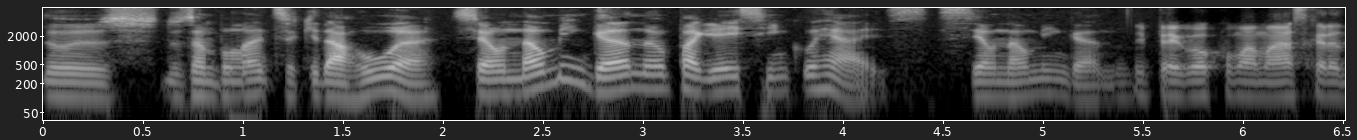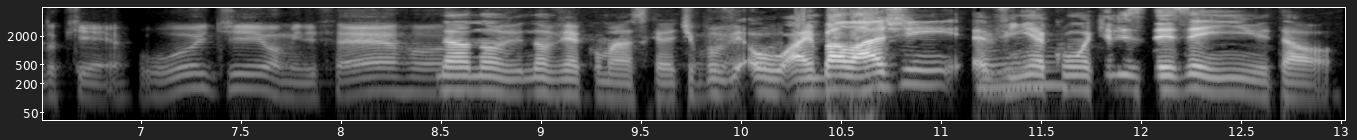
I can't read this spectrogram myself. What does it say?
dos, dos ambulantes aqui da rua, se eu não me engano, eu paguei 5 reais. Se eu não me engano. E pegou com uma máscara do quê? Wood, Homem de Ferro? Não, não, não vinha com máscara. Tipo, a embalagem eh, vinha Hum. com aqueles desenhinhos e tal.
